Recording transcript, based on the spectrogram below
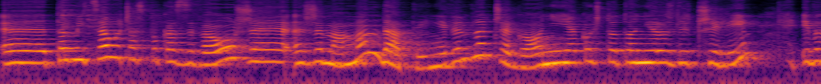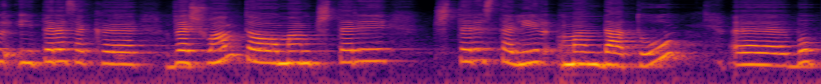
e, to mi cały czas pokazywało, że, że mam mandaty nie wiem dlaczego. Oni jakoś to, to nie rozliczyli i, i teraz jak e, weszłam, to mam 4, 400 lir mandatu, e, bo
